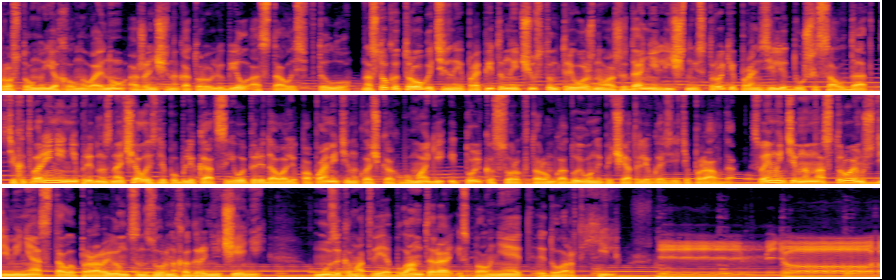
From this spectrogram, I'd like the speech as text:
Просто он уехал на войну, а женщина, которую любил, осталась в тылу. Настолько трогательные, пропитанные чувством тревожного ожидания, личные строки пронзили души солдат. Стихотворение не предназначалось для публикации, его передавали по памяти на клочках бумаги, и только в 1942 году его напечатали в газете «Правда». Своим интимным Музыкальным настроем «Жди меня» стало прорывом цензурных ограничений. Музыка Матвея Блантера исполняет Эдуард Хиль. Жди меня,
